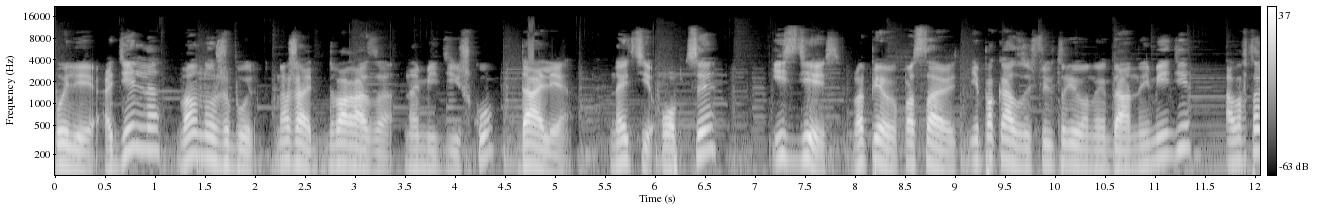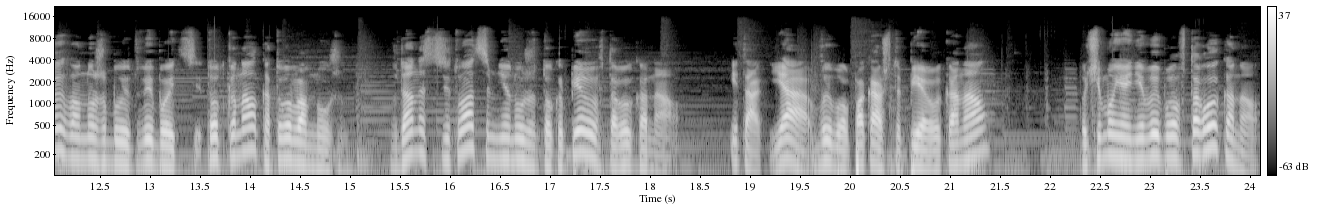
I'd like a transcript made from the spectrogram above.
были отдельно, вам нужно будет нажать два раза на MIDI-шку, далее найти опции и здесь, во-первых, поставить не показывать фильтрированные данные MIDI, а во-вторых, вам нужно будет выбрать тот канал, который вам нужен. В данной ситуации мне нужен только первый и второй канал. Итак, я выбрал пока что первый канал. Почему я не выбрал второй канал?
